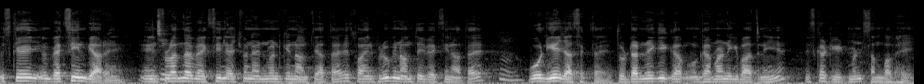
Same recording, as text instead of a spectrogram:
इसके वैक्सीन भी आ रहे हैं। Influenza vaccine H one N one के नाम से आता है स्वाइन फ्लू के नाम से वैक्सीन आता है। वो लिए जा सकता है। तो डरने की घबराने की बात नहीं है इसका ट्रीटमेंट संभव है।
